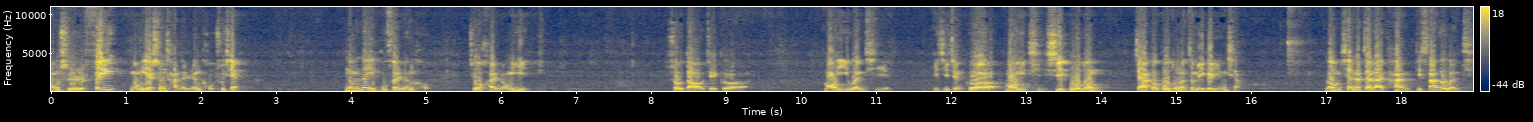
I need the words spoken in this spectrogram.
从事非农业生产的人口出现，那么那一部分人口就很容易。受到这个贸易问题以及整个贸易体系波动、价格波动的这么一个影响。那我们现在再来看第三个问题。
